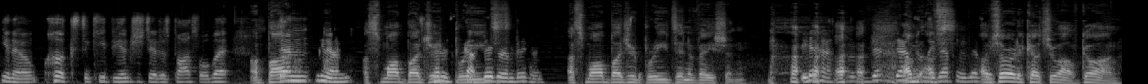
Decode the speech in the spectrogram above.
you know hooks to keep you interested as possible. But a bu- then you know a small budget breeds bigger and bigger. A small budget breeds innovation. yeah, definitely, I'm, definitely, definitely. I'm sorry to cut you off. Go on.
